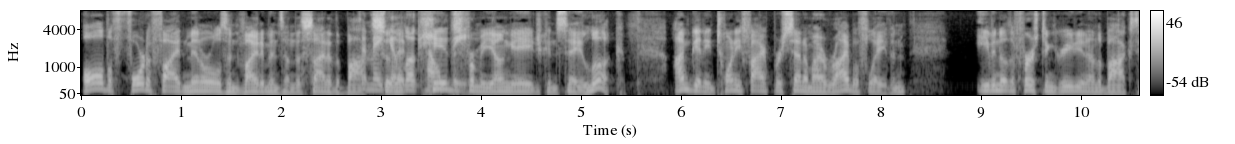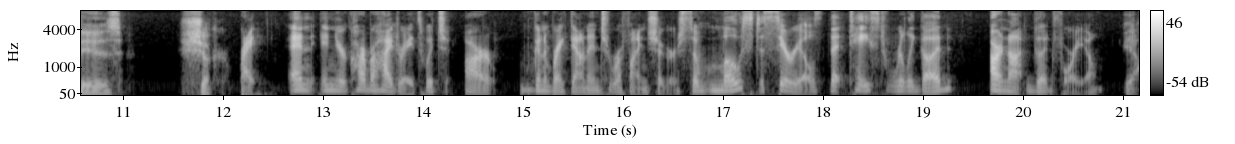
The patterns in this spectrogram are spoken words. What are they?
all the fortified minerals and vitamins on the side of the box so that kids healthy. from a young age can say, Look, I'm getting 25% of my riboflavin, even though the first ingredient on the box is sugar. Right. And in your carbohydrates, which are going to break down into refined sugars. So most cereals that taste really good are not good for you. Yeah.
